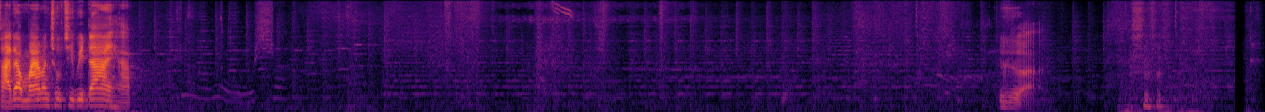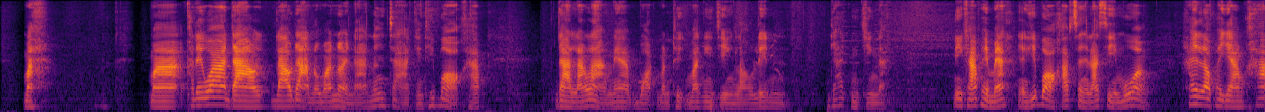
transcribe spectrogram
สายดอกไม้มันชุบชีวิตได้ครับเออมา มาเขาเรียกว่าดาวดาวด่านลงมาหน่อยนะ เนื่องจากอย่างที่บอกครับ ด่านหลังๆเนี่ยบอทมันถึกมากจริง ๆ เราเล่นยากจริง ๆ นะ นี่ครับเห็นไหมอย่างที่บอกครับสัญลักษณ์สีม่วง ให้เราพยายามฆ่า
